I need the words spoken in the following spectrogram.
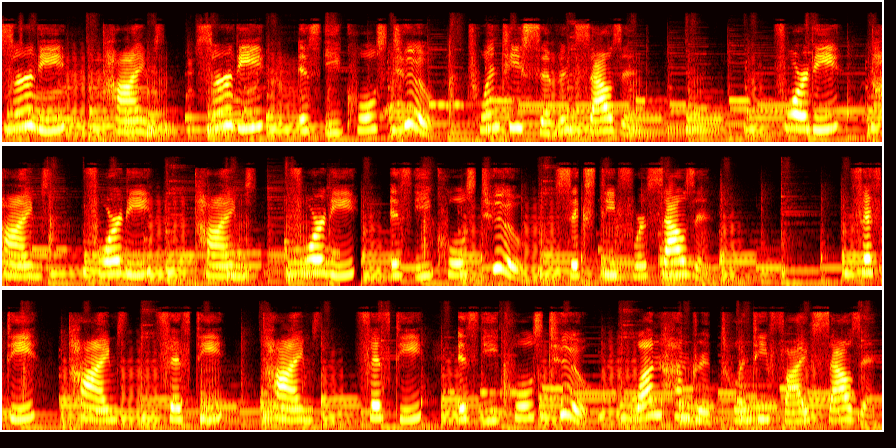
30 times 30 is equals to 27,000. 40 times 40 times 40 is equals to 64,000. 50 times 50 times 50 is equals to 125,000.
